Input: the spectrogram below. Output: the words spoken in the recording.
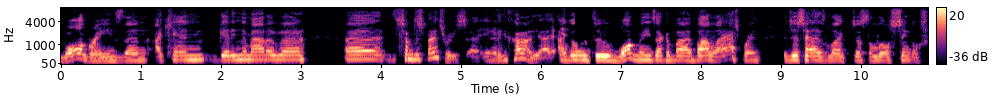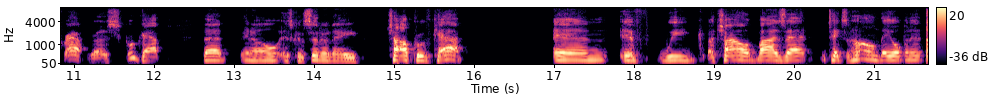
Walgreens than I can getting them out of uh, uh, some dispensaries. Uh, you know, I, I, go into Walgreens, I can buy a bottle of aspirin that just has like just a little single scrap, uh, screw cap that, you know, is considered a childproof cap. And if we a child buys that, takes it home, they open it,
